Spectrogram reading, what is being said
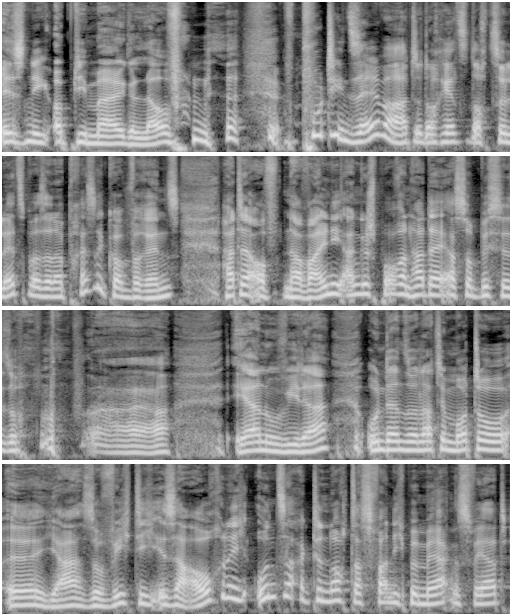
ist nicht optimal gelaufen. Putin selber hatte doch jetzt noch zuletzt bei seiner Pressekonferenz, hat er auf Nawalny angesprochen, hat er erst so ein bisschen so, ah, er nur wieder. Und dann so nach dem Motto, äh, ja, so wichtig ist er auch nicht. Und sagte noch, das fand ich bemerkenswert,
